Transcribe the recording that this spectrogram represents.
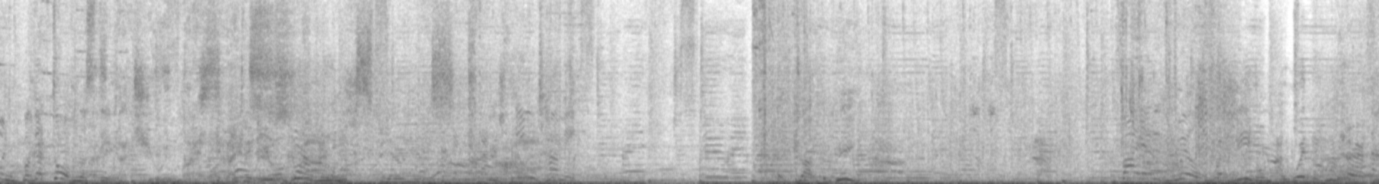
Огонь по готовности! Drop the beat! Fire at will! Leave my with!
